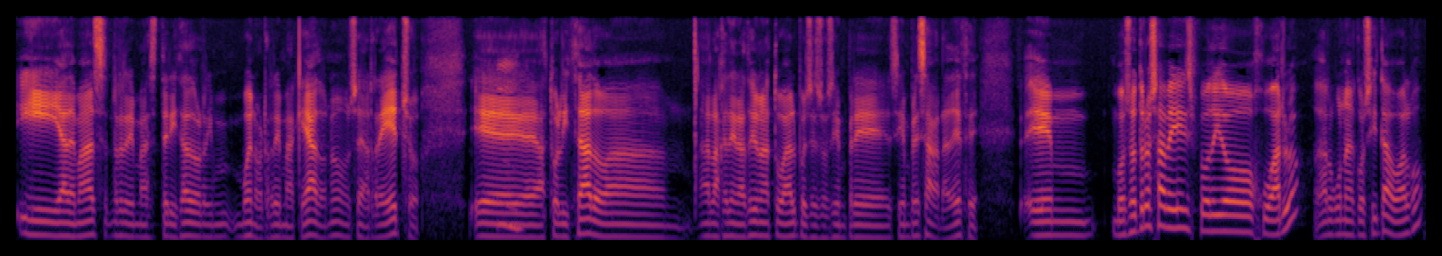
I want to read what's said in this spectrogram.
y además remasterizado, rem- bueno, remaqueado, ¿no? O sea, rehecho, eh, Mm. actualizado a, a la generación actual, pues eso siempre, siempre se agradece. Em, ¿Vosotros habéis podido jugarlo? ¿Alguna cosita o algo?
